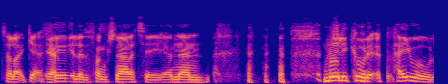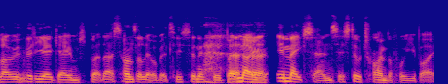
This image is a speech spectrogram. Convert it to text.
to like get a Yeah. feel of the functionality, and then nearly called it a paywall like with video games, but that sounds a little bit too cynical. But no, it makes sense. It's still trying before you buy.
